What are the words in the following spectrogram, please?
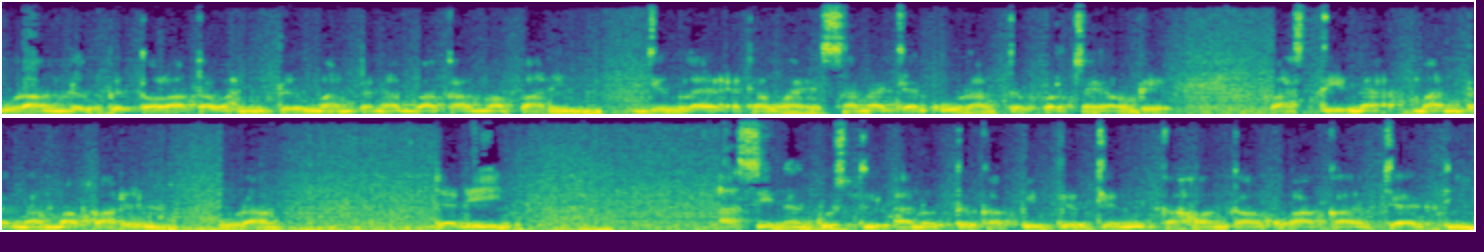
orang deg getol atau mantena bakal maparin jeng lain eta wae sanajan urang terpercaya oge okay. pastina mantena maparin kurang jadi asina Gusti anu teka pikir jeung kahontalku akal. Jadi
